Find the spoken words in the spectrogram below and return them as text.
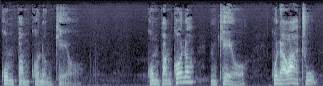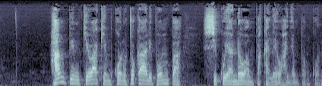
kumpa mkono mkeo. Kumpa mkono mkeo. Kuna watu hampi mke wake mkono toka alipompa siku ya ndoa mpaka leo hajampa mkono.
